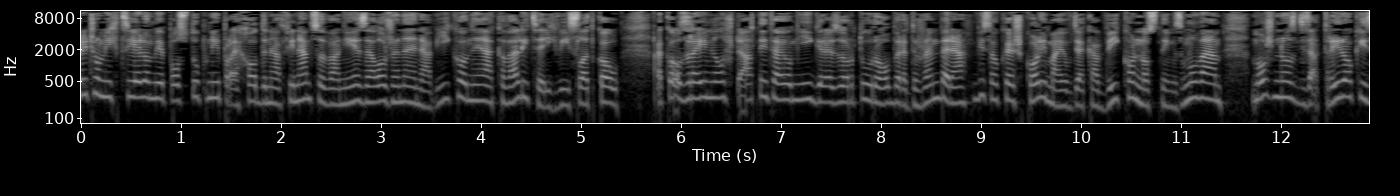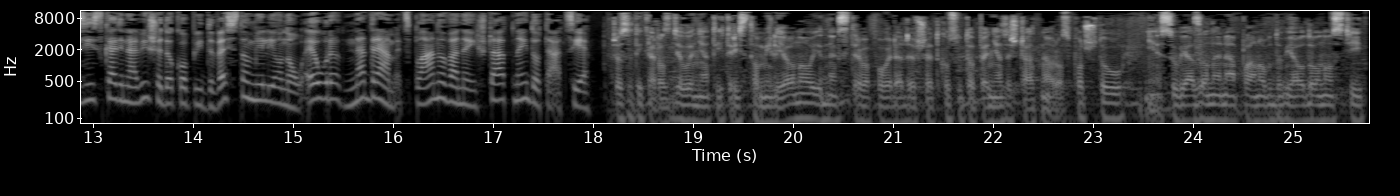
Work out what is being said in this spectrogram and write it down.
pričom ich cieľom je postupný prechod na financovanie založené na výkone a kvalite ich výsledkov. Ako ozrejmil štátny tajomník rezortu Robert Žembera, vysoké školy majú vďaka výkonnostným zmluvám možnosť za tri roky získať navyše dokopy 200 miliónov eur nad rámec plánovanej štátnej dotácie. Čo sa týka rozdelenia tých 300 miliónov, jednak si treba povedať, že všetko sú to peniaze štátneho rozpočtu, nie sú viazané na plán obdobia odolnosti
